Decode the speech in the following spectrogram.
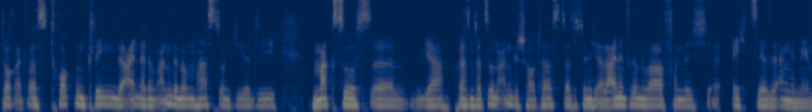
doch etwas trocken klingende Einladung angenommen hast und dir die Maxus äh, ja, Präsentation angeschaut hast. Dass ich da nicht alleine drin war, fand ich äh, echt sehr, sehr angenehm.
